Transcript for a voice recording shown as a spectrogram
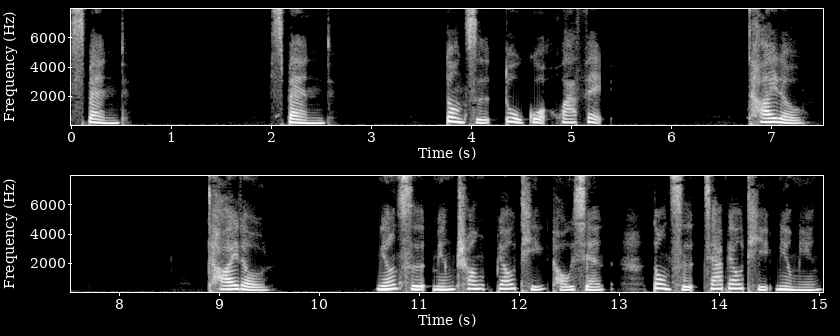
spend，spend，动词度过、花费。title，title，名词名称、标题、头衔；动词加标题、命名。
